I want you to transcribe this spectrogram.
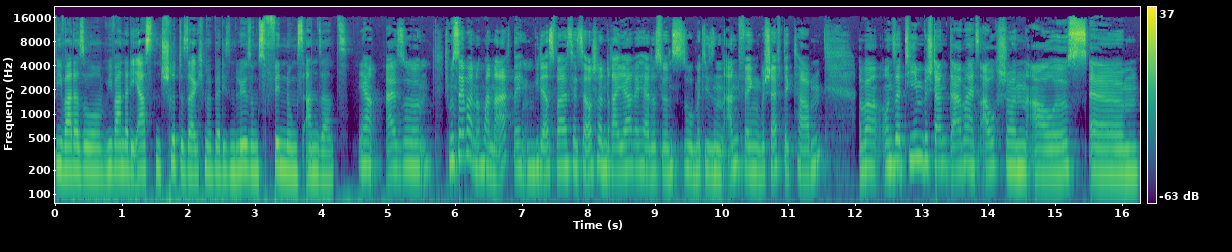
wie war da so, wie waren da die ersten Schritte, sage ich mal, bei diesem Lösungsfindungsansatz? Ja, also ich muss selber nochmal nachdenken, wie das war. Es ist jetzt ja auch schon drei Jahre her, dass wir uns so mit diesen Anfängen beschäftigt haben. Aber unser Team bestand damals auch schon aus ähm,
